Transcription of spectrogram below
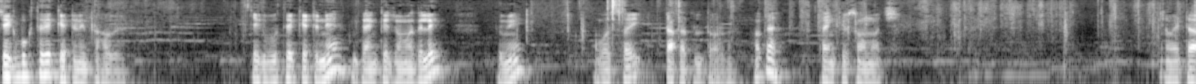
চেকবুক থেকে কেটে নিতে হবে। চেকবুক থেকে কেটে নিয়ে ব্যাংকে জমা দিলেই তুমি অবশ্যই টাকা তুলতে পারবে। Okay thank you so much আমি এটা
